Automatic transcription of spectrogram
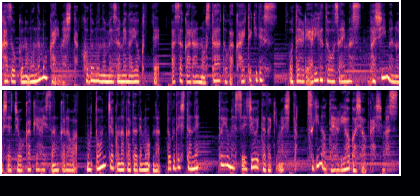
家族のものも買いました。子供の目覚めが良くて朝からのスタートが快適です。お便りありがとうございます。パシーマの社長、架橋さんからは、無頓着な方でも納得でしたね。というメッセージをいただきました。次のお便りをご紹介します。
